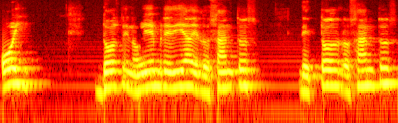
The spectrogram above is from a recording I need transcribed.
Hoy, 2 de noviembre, Día de los Santos, de todos los santos,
